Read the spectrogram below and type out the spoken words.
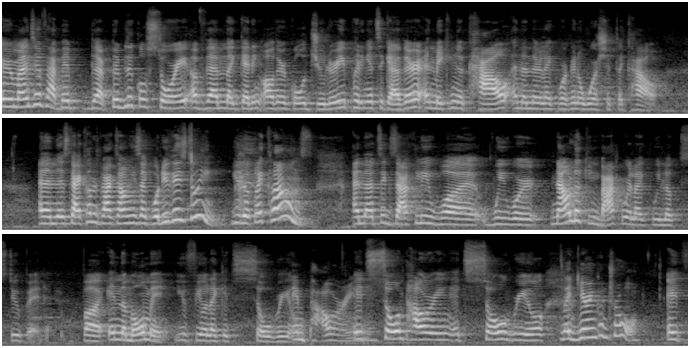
It reminds me of that bib- that biblical story of them like getting all their gold jewelry, putting it together, and making a cow, and then they're like, we're gonna worship the cow. And then this guy comes back down. He's like, what are you guys doing? You look like clowns. And that's exactly what we were. Now looking back, we're like, we looked stupid. But in the moment, you feel like it's so real. Empowering. It's so empowering. It's so real. Like you're in control. It's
